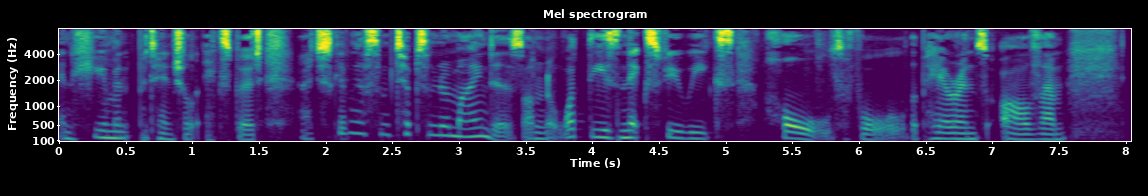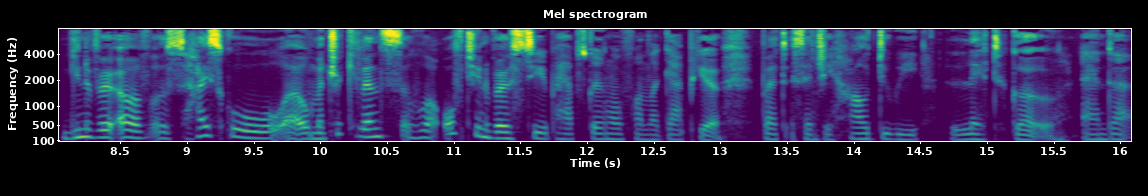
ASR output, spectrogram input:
and human potential expert, uh, just giving us some tips and reminders on what these next few weeks hold for the parents of, um, univer- of high school uh, or matriculants who are off to university, perhaps going off on the gap year. But essentially, how do we let go and uh,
